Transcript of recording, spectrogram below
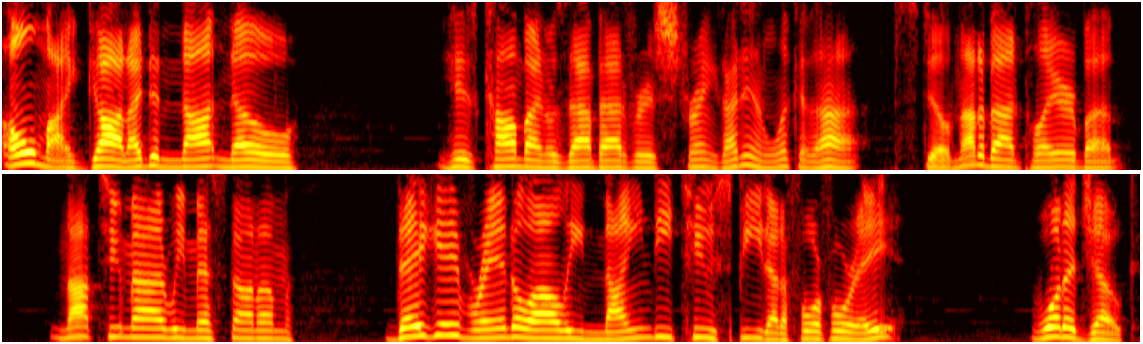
Oh my god, I did not know his combine was that bad for his strength. I didn't look at that. Still, not a bad player, but not too mad we missed on him. They gave Randall Ali 92 speed out of 448. What a joke.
